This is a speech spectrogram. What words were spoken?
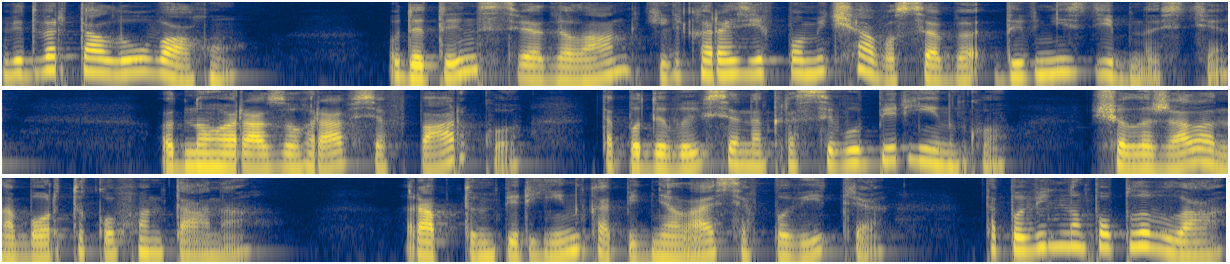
відвертали увагу. У дитинстві Аделан кілька разів помічав у себе дивні здібності. Одного разу грався в парку та подивився на красиву пір'їнку, що лежала на бортику фонтана. Раптом пір'їнка піднялася в повітря та повільно попливла,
